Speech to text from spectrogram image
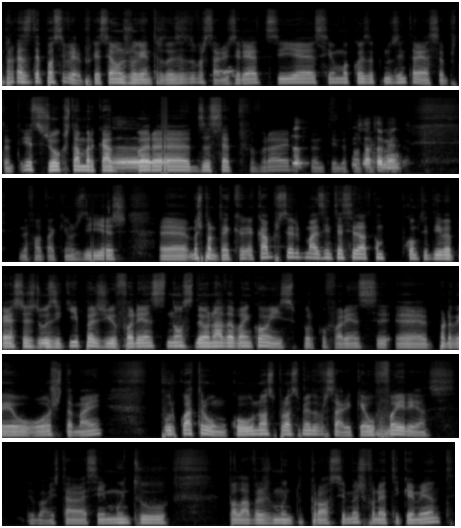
Por acaso até posso ver, porque esse é um jogo entre dois adversários diretos e é assim uma coisa que nos interessa. Portanto, esse jogo está marcado para 17 de Fevereiro, portanto ainda falta Exatamente. Aqui ainda falta aqui uns dias, uh, mas pronto, é que acaba por ser mais intensidade competitiva para estas duas equipas e o Farense não se deu nada bem com isso, porque o Farense uh, perdeu hoje também por 4-1 com o nosso próximo adversário, que é o Feirense. Bom, está assim muito, palavras muito próximas foneticamente, uh,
